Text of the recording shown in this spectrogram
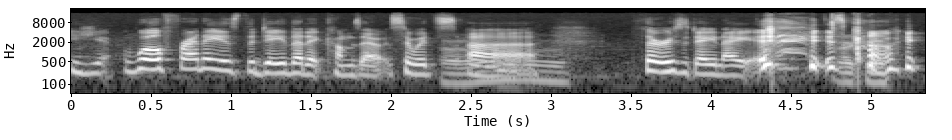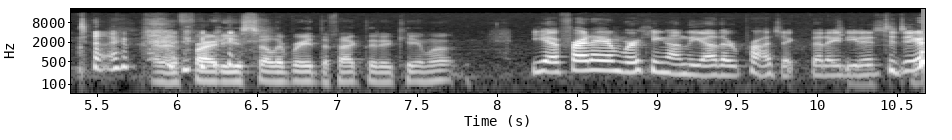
Yeah. Well, Friday is the day that it comes out, so it's uh, Oh. Thursday night is Okay. comic time. and then Friday you celebrate the fact that it came out. Yeah, Friday I'm working on the other project that I needed to do.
